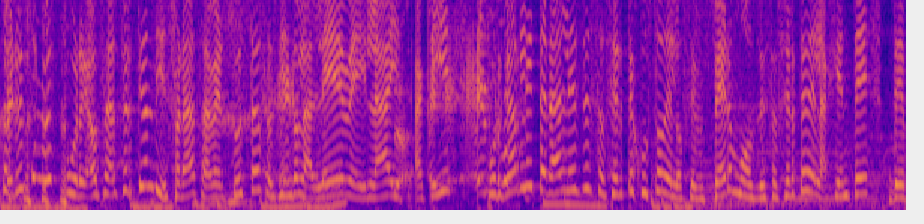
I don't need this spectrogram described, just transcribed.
Pero eso no es purgar. O sea, hacerte un disfraz. A ver, tú estás haciendo la leve y light. Aquí, eh, purgar literal es deshacerte justo de los enfermos, deshacerte de la gente de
